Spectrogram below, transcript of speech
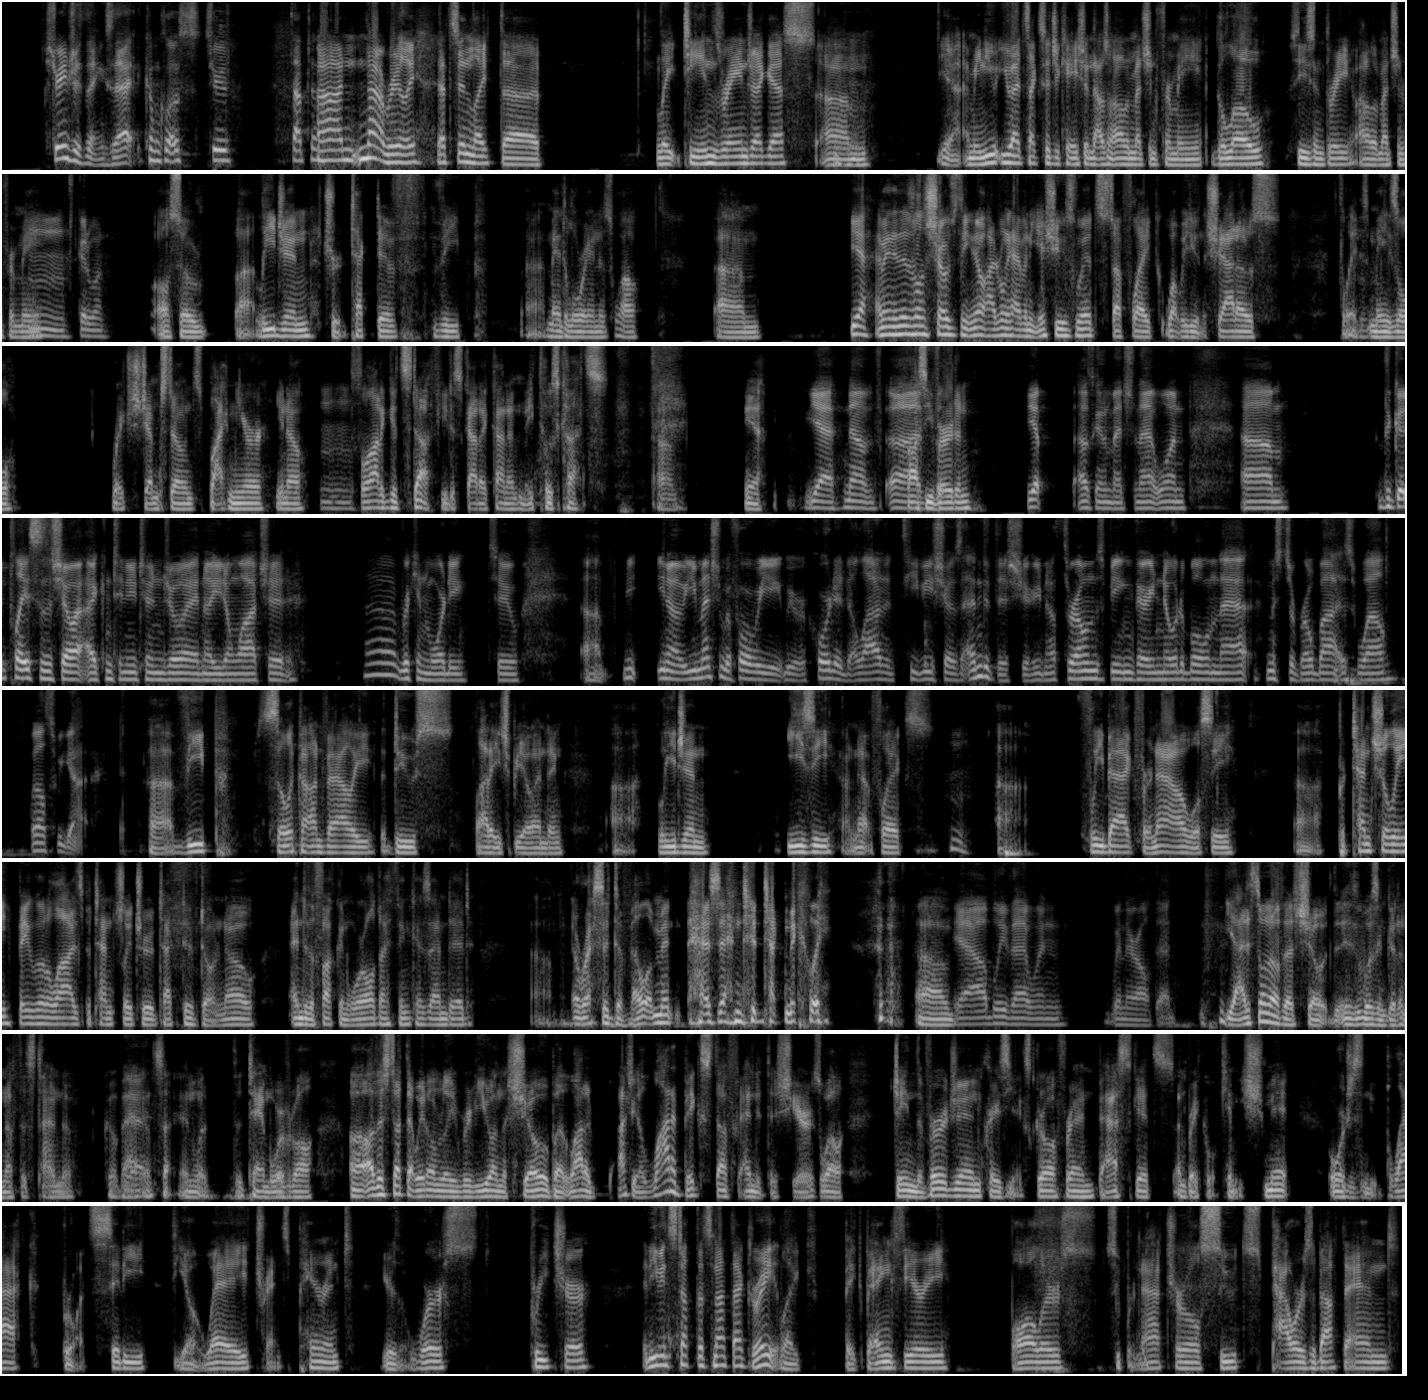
Stranger Things that come close to your top ten? Uh, not really. That's in like the late teens range, I guess. Um, Yeah, I mean, you, you had Sex Education. That was another mention for me. Glow season three, another mention for me. Mm, good one. Also, uh, Legion, True Detective, Veep, uh, Mandalorian as well. Um, yeah, I mean, there's all shows that you know I don't really have any issues with stuff like What We Do in the Shadows, the latest Maisel, Righteous Gemstones, Black Mirror. You know, hmm it's a lot of good stuff. You just got to kind of make those cuts. Um, Yeah. Now, Uh, Bossy the- Yep, I was going to mention that one. Um, the Good Place is a show I, I continue to enjoy. I know you don't watch it. Uh, Rick and Morty too. Uh, you, you know, you mentioned before we we recorded a lot of TV shows ended this year. You know, Thrones being very notable in that. Mr. Robot as well. What else we got? uh, Veep, Silicon Valley, The Deuce, a lot of HBO ending, uh, Legion, Easy on Netflix, Hmm. uh, Fleabag for now, we'll see. Uh, potentially Big Little Lies, potentially True Detective, don't know. End of the fucking world, I think, has ended. Um, Arrested Development has ended technically. um, Yeah, I'll believe that when when they're all dead. yeah, I just don't know if that show it wasn't good enough this time to go back Yeah. and, and with the tambour of it all. Uh, other stuff that we don't really review on the show, but a lot of actually a lot of big stuff ended this year as well. Jane the Virgin, Crazy Ex Girlfriend, Baskets, Unbreakable Kimmy Schmidt, Orange is the New Black, Broad City, The OA, Transparent, You're the Worst, Preacher, and even stuff that's not that great like Big Bang Theory, Ballers, Supernatural, Suits, Powers about to end.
